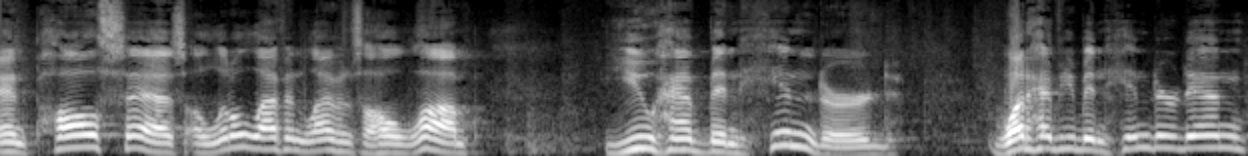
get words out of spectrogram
And Paul says, a little leaven leavens the whole lump. You have been hindered. What have you been hindered in?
